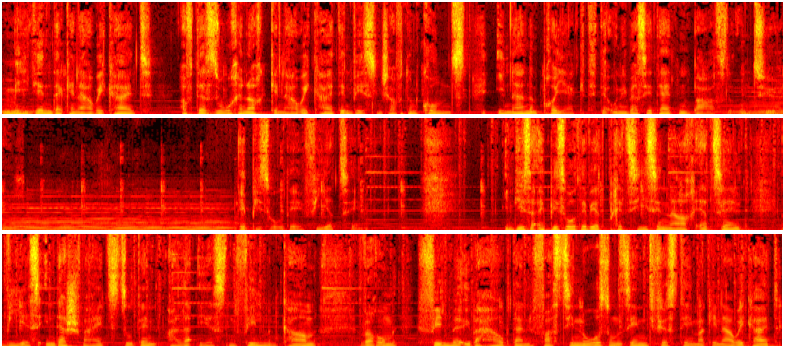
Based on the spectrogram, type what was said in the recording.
Medien der Genauigkeit auf der Suche nach Genauigkeit in Wissenschaft und Kunst in einem Projekt der Universitäten Basel und Zürich. Episode 14 in dieser Episode wird präzise nacherzählt, wie es in der Schweiz zu den allerersten Filmen kam, warum Filme überhaupt ein Faszinosum sind fürs Thema Genauigkeit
